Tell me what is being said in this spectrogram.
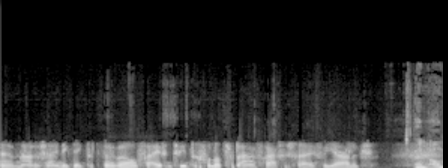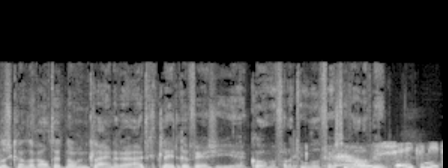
Uh, nou, er zijn, ik denk dat wij wel 25 van dat soort aanvragen schrijven jaarlijks. En anders kan er altijd nog een kleinere, uitgekledere versie komen van het Oerol Festival, nou, of niet? zeker niet.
